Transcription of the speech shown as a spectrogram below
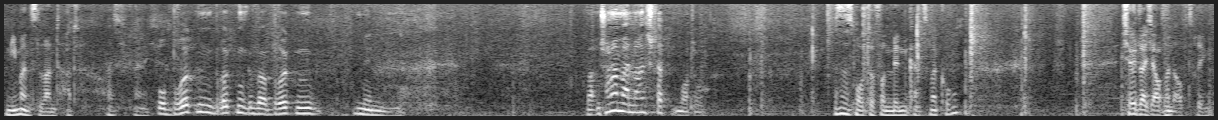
Niemandsland hat. Weiß ich gar nicht. Wo Brücken, Brücken über Brücken, Minden. Wir hatten schon einmal ein neues Stadtmotto. Das ist das Motto von Minden. Kannst du mal gucken? Ich höre gleich auf mit Aufträgen.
